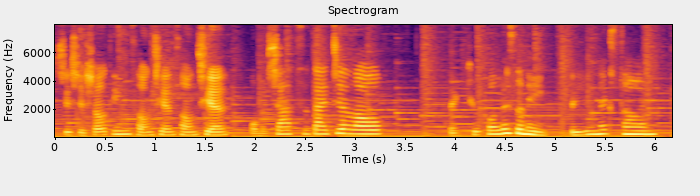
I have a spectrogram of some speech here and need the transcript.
谢谢收听《从前从前》，我们下次再见喽！Thank you for listening. See you next time.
